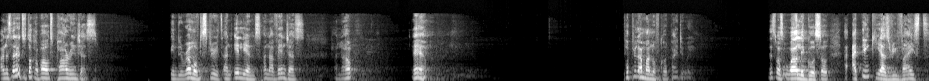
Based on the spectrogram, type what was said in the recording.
And he started to talk about Power Rangers in the realm of the spirit and aliens and Avengers. And now, yeah. Popular man of God, by the way. This was a while ago, so I think he has revised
